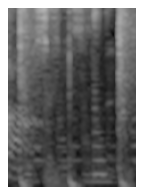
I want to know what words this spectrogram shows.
Marcy.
